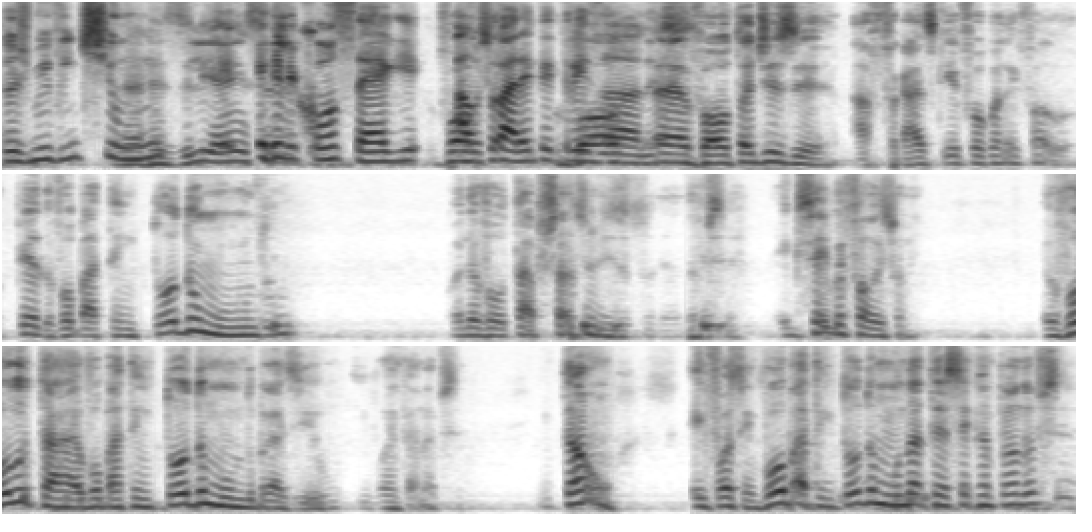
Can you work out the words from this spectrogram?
2021, É resiliência. ele consegue aos 43 volta, anos. É, volto a dizer a frase que ele foi quando ele falou: Pedro, vou bater em todo mundo quando eu voltar para os Estados Unidos. Ele sempre falou isso para mim. Eu vou lutar, eu vou bater em todo mundo do Brasil e vou entrar na UFC. Então, ele falou assim: vou bater em todo mundo até ser campeão da UFC.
